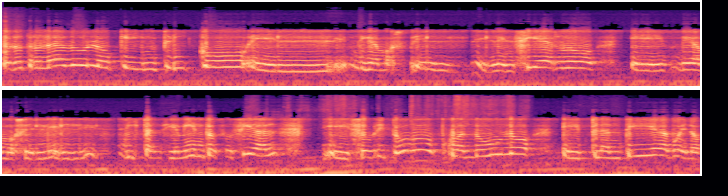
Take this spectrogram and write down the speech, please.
Por otro lado, lo que implicó el, digamos, el, encierro, eh, digamos, el, distanciamiento social, eh, sobre todo cuando uno plantea, bueno,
